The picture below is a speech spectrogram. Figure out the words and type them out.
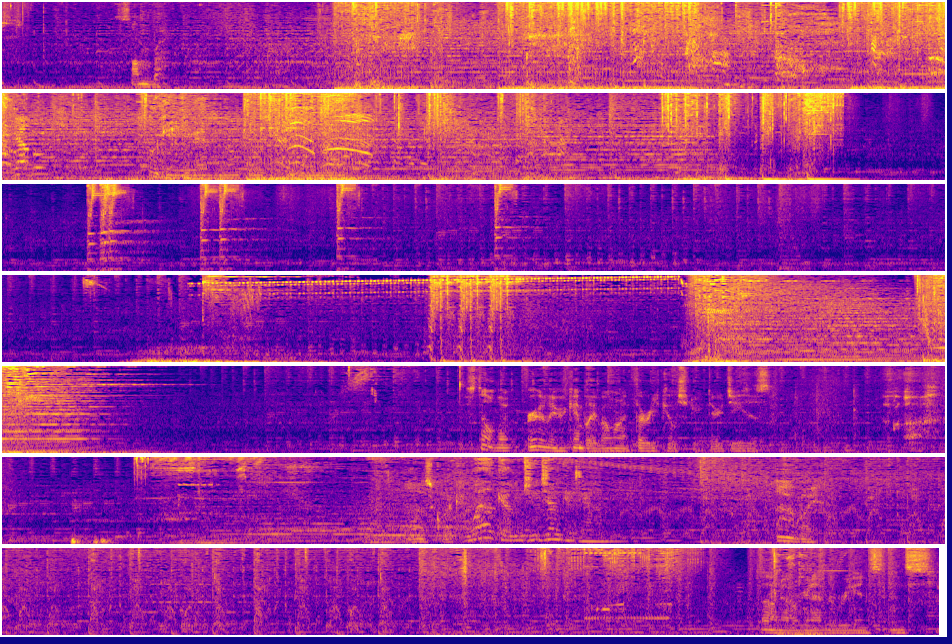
honest. Sombra. still like earlier. I can't believe I'm on a 30 kill streak there, Jesus. That was quick. Welcome to Junkertown. Oh boy. Oh no, we're gonna have to re-instance.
